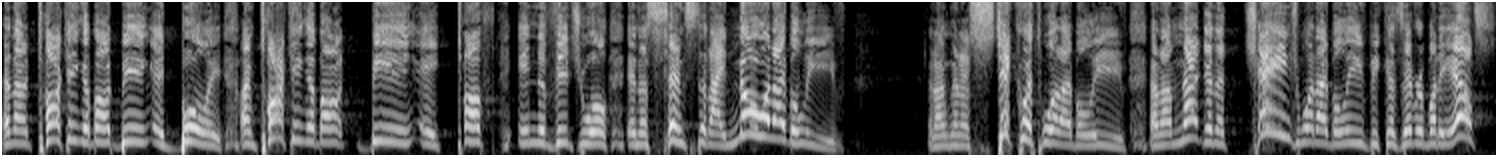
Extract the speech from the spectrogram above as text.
and I'm talking about being a bully. I'm talking about being a tough individual in a sense that I know what I believe. And I'm going to stick with what I believe. And I'm not going to change what I believe because everybody else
